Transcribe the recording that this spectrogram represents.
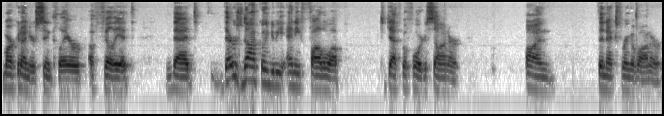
market on your Sinclair affiliate, that there's not going to be any follow up to Death Before Dishonor on the next Ring of Honor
